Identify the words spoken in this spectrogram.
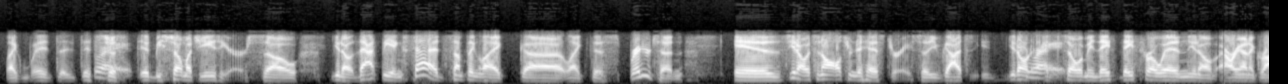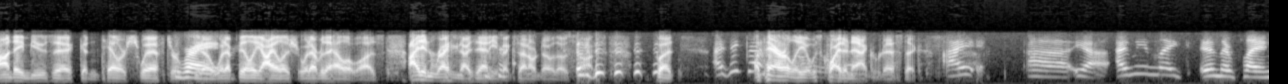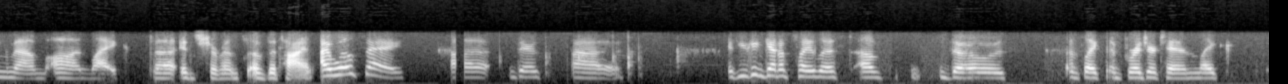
Like it, it, it's Right. just it'd be so much easier. So you know, that being said, something like uh, like this Bridgerton is you know it's an alternate history. So you've got you don't Right. so I mean they they throw in you know Ariana Grande music and Taylor Swift or you know whatever Billie Eilish or whatever the hell it was. I didn't recognize any of it because I don't know those songs. But I think apparently it was quite anachronistic. I uh yeah, I mean like and they're playing them on like the instruments of the time. I will say uh there's uh if you can get a playlist of those of like the Bridgerton like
